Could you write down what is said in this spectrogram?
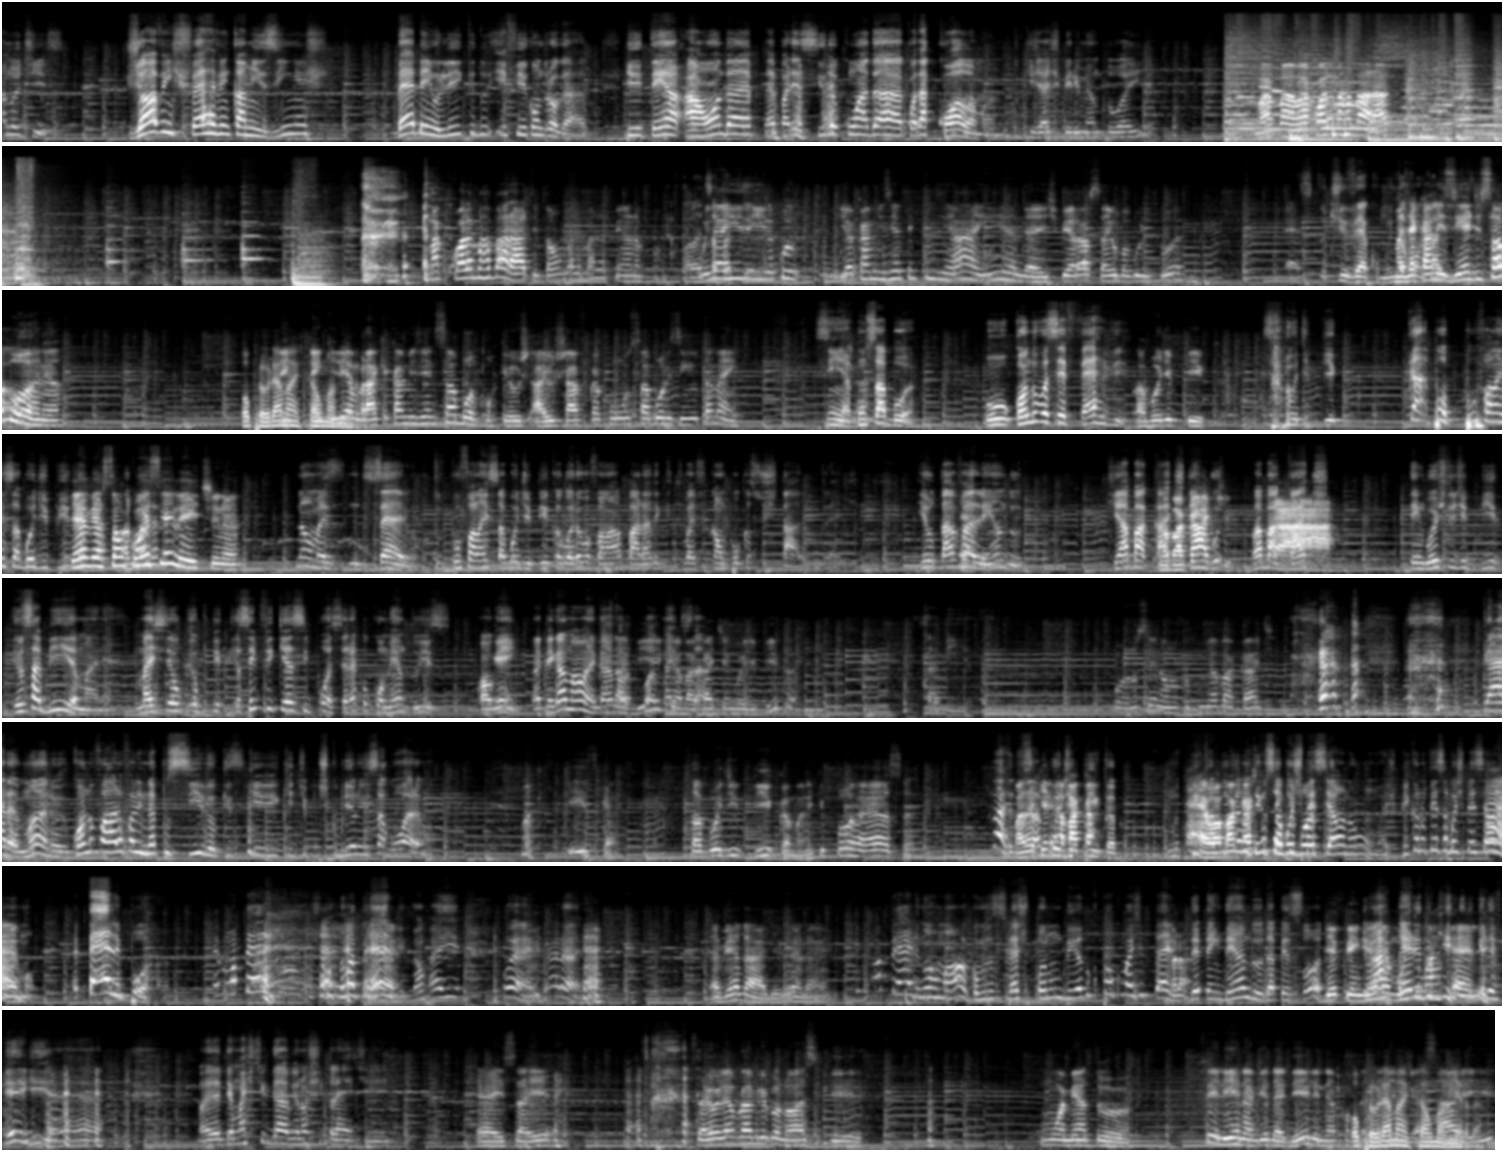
a notícia. Jovens fervem camisinhas, bebem o líquido e ficam drogados. E tem a, a onda é, é parecida com a, da, com a da cola, mano. Que já experimentou aí. Mas, mas, mas qual é mais barato? Mas cola é mais barato, então vale mais a pena, pô. De E, aí, e, a e a camisinha tem que cozinhar ainda, esperar sair o bagulho todo. É, se tu tiver com muita Mas é camisinha de sal, sabor, né? O programa Tem, está tem que uma merda. lembrar que é camisinha de sabor, porque o- aí o chá fica com o saborzinho também. Sim, é com sabor. O, quando você ferve, Sabor de pico. sabor de pico. Cara, pô, por falar em sabor de pico. Tem a versão com agora- e sem leite, né? Não, mas sério, tu- por falar em sabor de pico, agora eu vou falar uma parada que tu vai ficar um pouco assustado, moleque. Eu tava É. lendo que abacate. abacate? Tem go- abacate Ah, tem gosto de pico. Eu sabia, mané. Mas eu, eu, eu sempre fiquei assim, pô, será que eu comento isso com alguém? Vai pegar mal, né? O cara fala, sabia como é que abacate é gosto de pica? Sabia. Não sei não, nunca comi abacate. Cara, mano, quando falaram, eu falei, não é possível que, que, que tipo, descobriram isso agora, mano. Que isso, cara? Sabor de pica, mano. Que porra é essa? Não, Mas sabor aquele de abaca- pica. No- Pica, É, o pica não abacate tem um sabor tem que botar- especial, não. Mas pica não tem sabor especial, É. não, irmão. É pele, porra. É uma pele. É uma pele. Então aí, ué, caralho. É verdade, é verdade. É pele normal. É como se você estivesse chupando um dedo com um pouco mais de pele. Pra- Dependendo da pessoa, tem Dependendo mais é pele do mais que, pele. do que deveria. É. Mas é até mastigar, virar um chiclete. É, isso aí. isso aí eu lembro um amigo nosso que. um momento feliz na vida dele, né? O programa está uma merda. aí,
